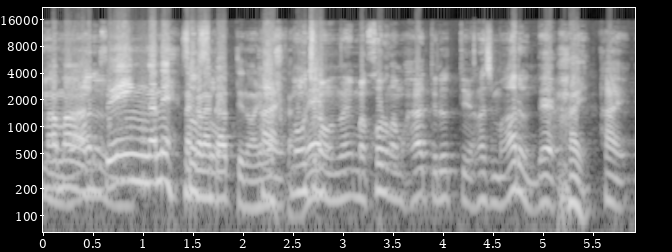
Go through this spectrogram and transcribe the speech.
まあまあ、全員がね、なかなかっていうのはありますからね。はい、もちろんね、まあ、コロナも流行ってるっていう話もあるんで、はい。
